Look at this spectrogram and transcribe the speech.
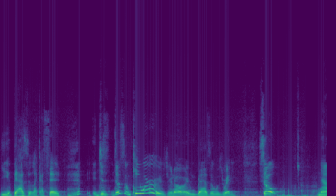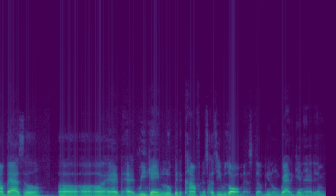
yeah Basil like I said, just just some key words, you know, and Basil was ready. So now Basil uh, uh, uh, had had regained a little bit of confidence because he was all messed up. You know, Ratigan had him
